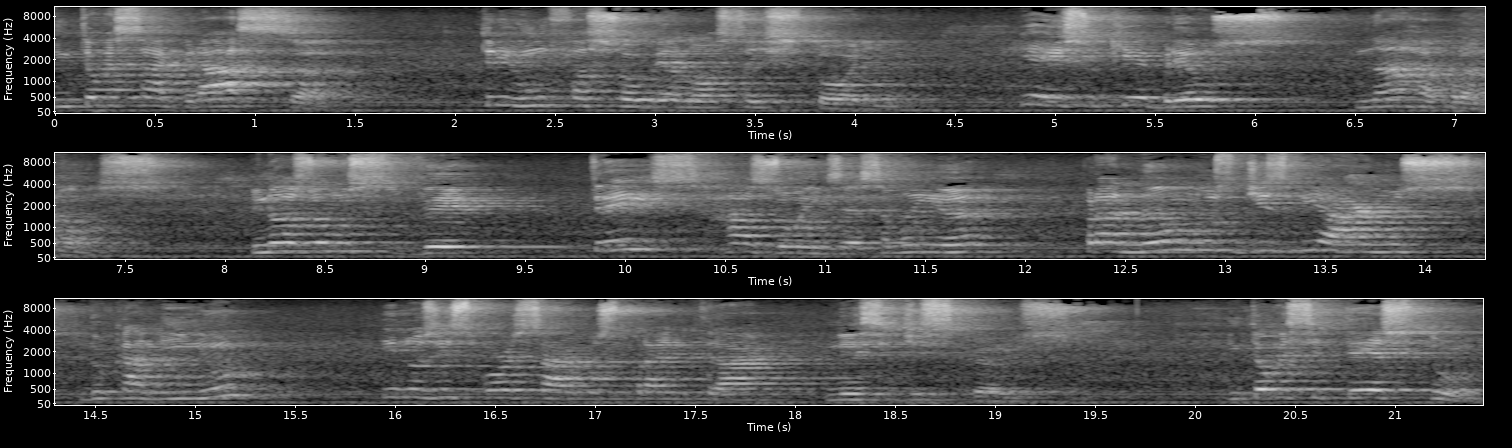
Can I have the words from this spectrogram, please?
Então essa graça triunfa sobre a nossa história. E é isso que Hebreus narra para nós. E nós vamos ver três razões essa manhã para não nos desviarmos do caminho e nos esforçarmos para entrar nesse descanso. Então esse texto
